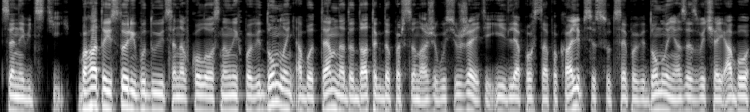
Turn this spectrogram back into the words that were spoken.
це не відстій. Багато історій будуються навколо основних повідомлень або тем на додаток до персонажів у сюжеті, і для постапокаліпсису це повідомлення зазвичай або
